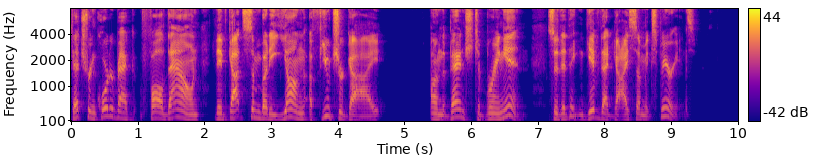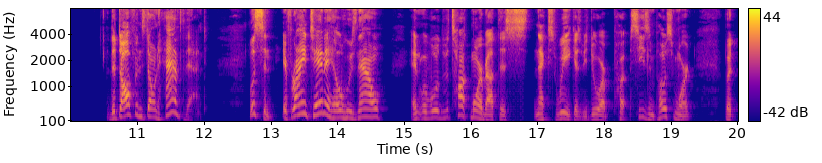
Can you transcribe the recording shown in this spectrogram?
veteran quarterback fall down, they've got somebody young, a future guy on the bench to bring in so that they can give that guy some experience. The Dolphins don't have that. Listen, if Ryan Tannehill, who's now, and we'll, talk more about this next week as we do our po- season postmort, but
